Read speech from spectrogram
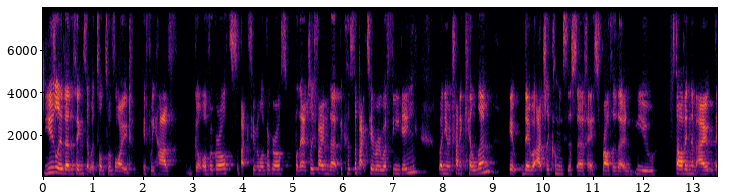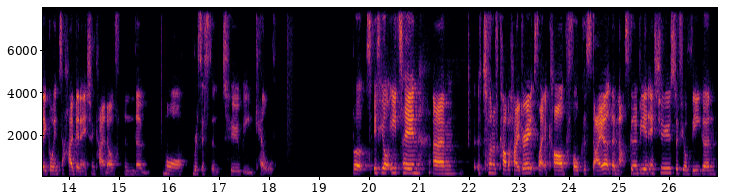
Usually, they're the things that we're told to avoid if we have gut overgrowths, bacterial overgrowths, but they actually found that because the bacteria were feeding when you were trying to kill them, it, they were actually coming to the surface rather than you starving them out. They go into hibernation kind of, and they're more resistant to being killed. But if you're eating um, a ton of carbohydrates, like a carb focused diet, then that's going to be an issue. So if you're vegan,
